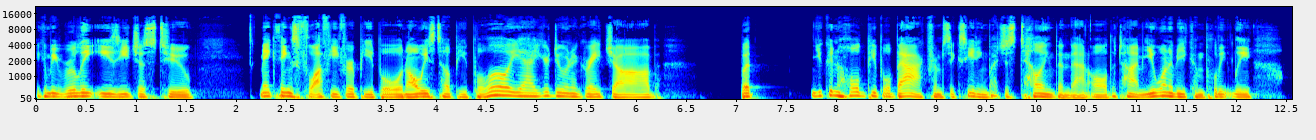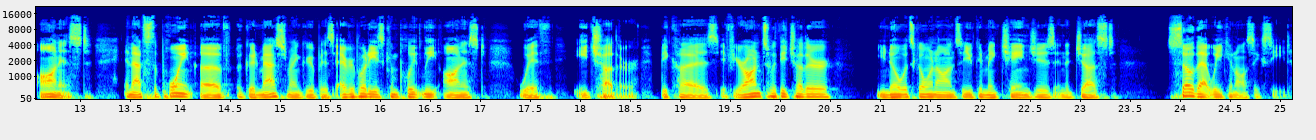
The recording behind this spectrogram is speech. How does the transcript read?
It can be really easy just to make things fluffy for people and always tell people, oh, yeah, you're doing a great job. You can hold people back from succeeding by just telling them that all the time. You want to be completely honest. And that's the point of a good mastermind group is everybody is completely honest with each other because if you're honest with each other, you know what's going on so you can make changes and adjust so that we can all succeed.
